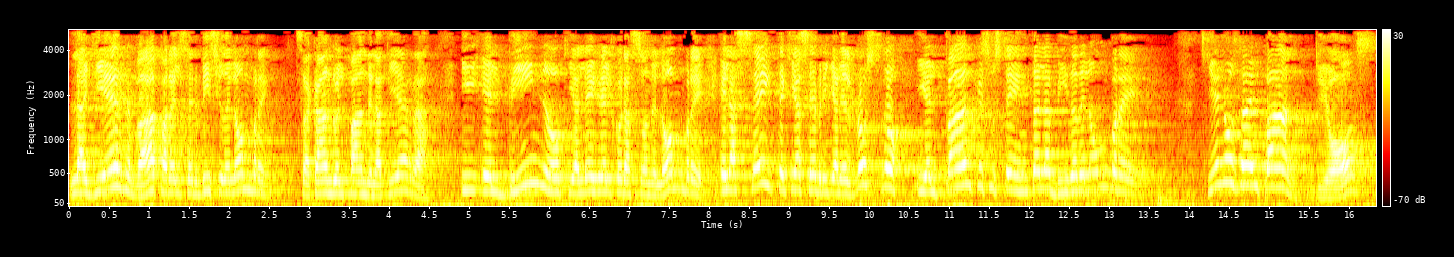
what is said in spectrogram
la hierba para el servicio del hombre, sacando el pan de la tierra, y el vino que alegra el corazón del hombre, el aceite que hace brillar el rostro y el pan que sustenta la vida del hombre. ¿Quién nos da el pan? Dios.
